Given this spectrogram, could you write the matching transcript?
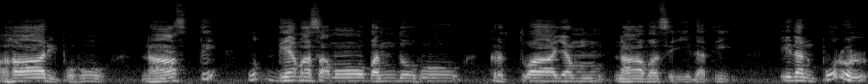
மகாரிபு நாஸ்தி உத்தியமசமோ பந்துகு கிருத்வாயம் நாவசீததி. இதன் பொருள்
